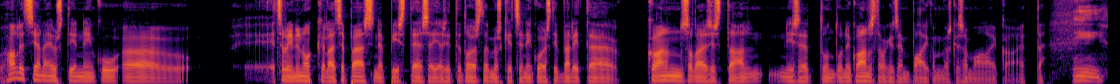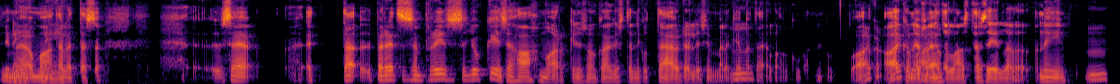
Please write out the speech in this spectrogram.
hallitsijana justiin, niin kuin, että se oli niin nokkela, että se pääsi sinne pisteeseen, ja sitten toisaalta myöskin, että se niin kuin välittää kansalaisistaan, niin se tuntuu niin ansastavakin sen paikan myöskin samaan aikaan. Että, niin, nimenomaan niin, tälle niin. tässä. Se, että periaatteessa sen prinsessa Jukin se hahmoarkki, niin se on kaikista niin kuin täydellisin melkeinpä mm. tämä elokuva. Niin kuin aika, aika, aika jos ajatellaan sitä sillä niin. Mm.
